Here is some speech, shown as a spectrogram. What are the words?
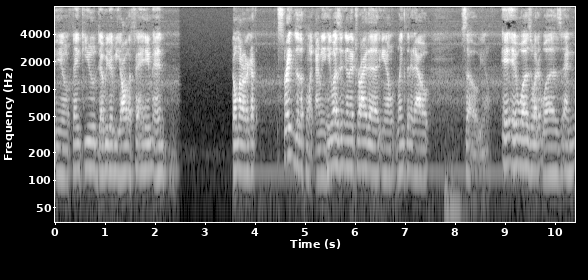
You know, thank you, WWE Hall of Fame, and no matter I got straight into the point. I mean, he wasn't going to try to you know lengthen it out. So you know, it, it was what it was, and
